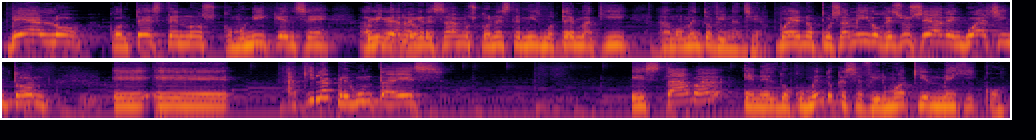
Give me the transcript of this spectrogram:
véanlo, contéstenos, comuníquense. Ahorita Díganlo. regresamos con este mismo tema aquí a Momento Financiero. Bueno, pues amigo Jesús Seade en Washington. eh, eh, aquí la pregunta es, estaba en el documento que se firmó aquí en México,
